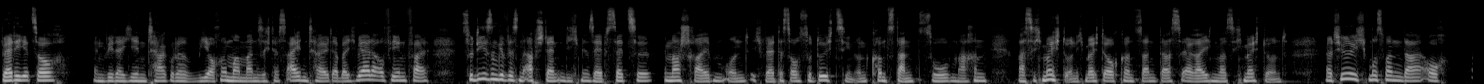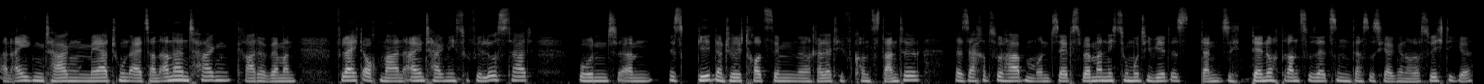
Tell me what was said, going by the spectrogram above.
werde jetzt auch entweder jeden Tag oder wie auch immer man sich das einteilt, aber ich werde auf jeden Fall zu diesen gewissen Abständen, die ich mir selbst setze, immer schreiben und ich werde das auch so durchziehen und konstant so machen, was ich möchte und ich möchte auch konstant das erreichen, was ich möchte und natürlich muss man da auch an einigen Tagen mehr tun als an anderen Tagen, gerade wenn man vielleicht auch mal an einem Tag nicht so viel Lust hat. Und ähm, es geht natürlich trotzdem eine relativ konstante äh, Sache zu haben. Und selbst wenn man nicht so motiviert ist, dann sich dennoch dran zu setzen, das ist ja genau das Wichtige.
